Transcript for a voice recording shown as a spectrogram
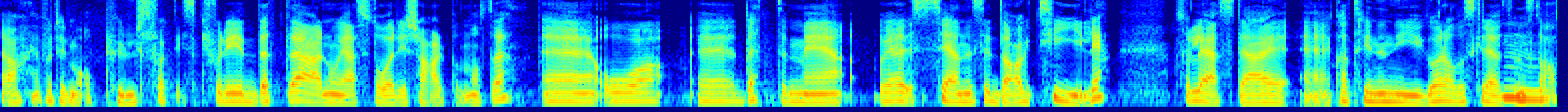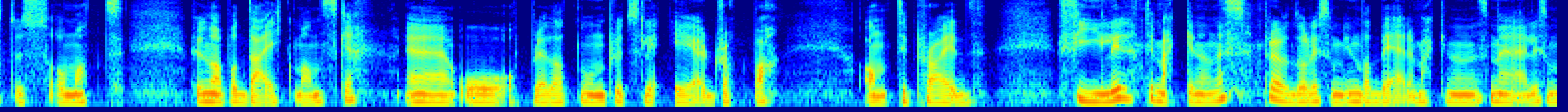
Ja, jeg får til og med opp puls, faktisk. Fordi dette er noe jeg står i sjæl, på en måte. Eh, og eh, dette med Og jeg, senest i dag tidlig så leste jeg Katrine Nygaard hadde skrevet en status om at hun var på Deichmanske og opplevde at noen plutselig airdroppa anti-pride-filer til Mac-en hennes. Prøvde å liksom invadere Mac-en hennes med liksom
